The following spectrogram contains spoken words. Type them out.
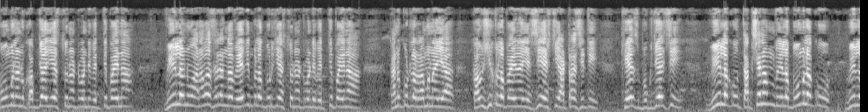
భూములను కబ్జా చేస్తున్నటువంటి వ్యక్తిపైన వీళ్ళను అనవసరంగా వేధింపులకు గురి చేస్తున్నటువంటి వ్యక్తిపైన కనుకుట్ల రమణయ్య కౌశికులపైన SC ST atrocity case book చేసి వీళ్ళకు తక్షణం వీళ్ళ భూములకు వీళ్ళ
